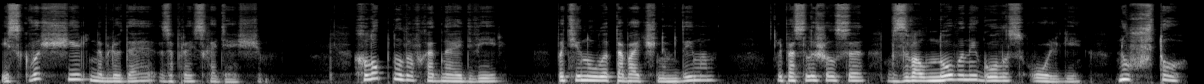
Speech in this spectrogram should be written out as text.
и сквозь щель наблюдая за происходящим. Хлопнула входная дверь, потянуло табачным дымом, и послышался взволнованный голос Ольги. «Ну что?»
